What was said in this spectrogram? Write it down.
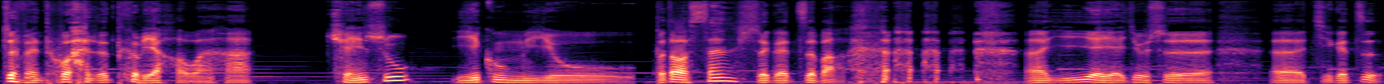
这本图还是特别好玩哈，全书。一共有不到三十个字吧，呃，一页也就是，呃，几个字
